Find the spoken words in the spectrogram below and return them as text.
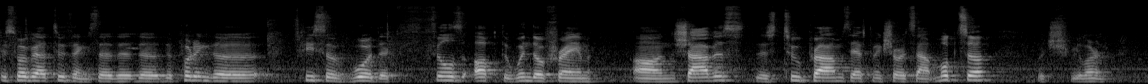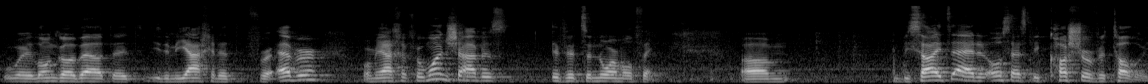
we spoke about two things: the, the, the, the putting the piece of wood that fills up the window frame on Shabbos. There's two problems. They have to make sure it's not muktzah, which we learned way long ago about that either miyachid it forever or miyachid for one Shabbos if it's a normal thing. Um, besides that, it also has to be kosher v'talui.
